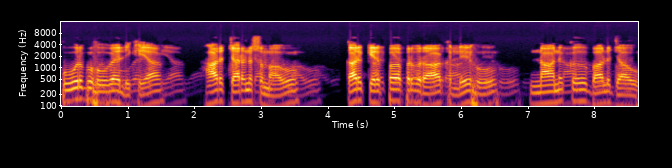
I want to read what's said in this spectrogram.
ਪੂਰਬ ਹੋਵੇ ਲਿਖਿਆ, ਹਰ ਚਰਨ ਸਮਾਓ, ਕਰ ਕਿਰਪਾ ਪ੍ਰਭ ਰਾਖ ਲੇਹੋ ਨਾਨਕ ਬਲ ਜਾਓ।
